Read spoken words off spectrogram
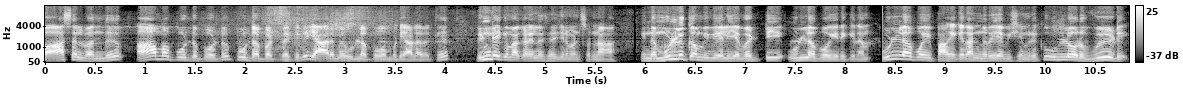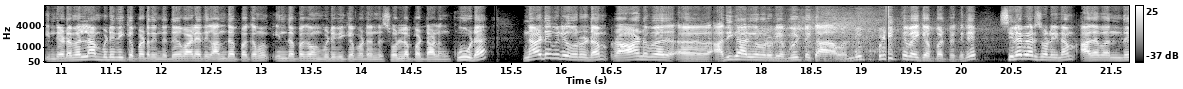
வாசல் வந்து ஆம பூட்டு போட்டு பூட்டப்பட்டிருக்குது. யாருமே உள்ளே போக முடியாத அளவுக்கு. இன்றைக்கு மக்கள் என்ன செஞ்சணும்னு சொன்னால் இந்த முள்ளு கம்பி வேலியை வெட்டி உள்ளே போயிருக்கணும். உள்ளே போய் பார்க்க தான் நிறைய விஷயம் இருக்குது உள்ள ஒரு வீடு. இந்த இடமெல்லாம் விடுவிக்கப்படுது இந்த தேவாலயத்துக்கு அந்த பக்கமும் இந்த பக்கமும் விடுவிக்கப்படுது என்று சொல்லப்பட்டாலும் கூட நடுவில் ஒரு இடம் ராணுவ அதிகாரிகளுடைய வீட்டுக்காக வந்து பிடித்து வைக்கப்பட்டிருக்குது. சில பேர் சொல்லினோம் அதை வந்து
